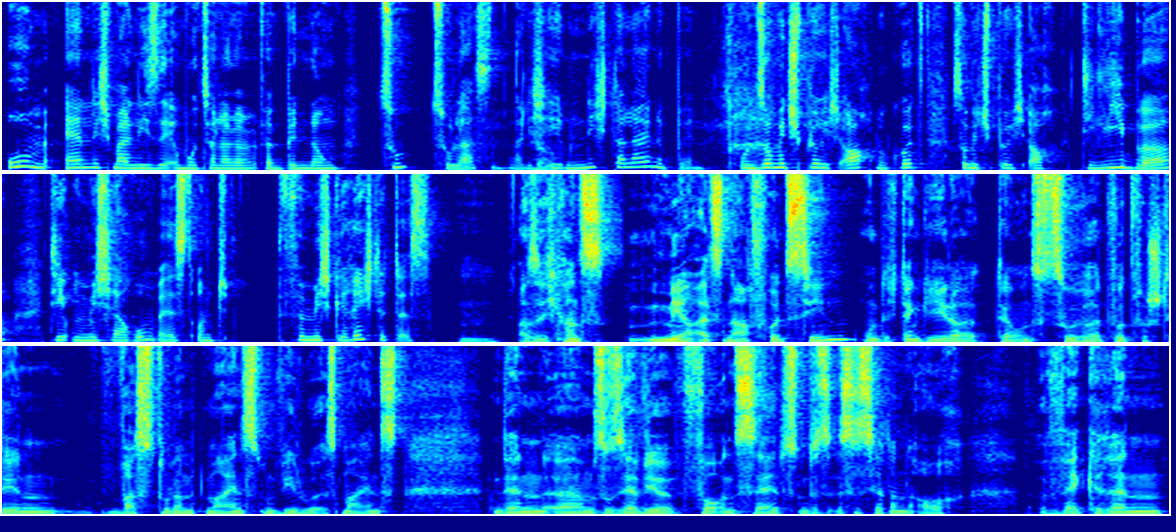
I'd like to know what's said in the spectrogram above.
um endlich mal diese emotionale Verbindung zuzulassen, weil ich Ja. eben nicht alleine bin. Und somit spüre ich auch, nur kurz, somit spüre ich auch die Liebe, die um mich herum ist und für mich gerichtet ist. Mhm. Also ich kann es mehr als nachvollziehen und ich denke, jeder, der uns zuhört, wird verstehen, was du damit meinst und wie du es meinst. Denn ähm, so sehr wir vor uns selbst, und das ist es ja dann auch, wegrennen,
